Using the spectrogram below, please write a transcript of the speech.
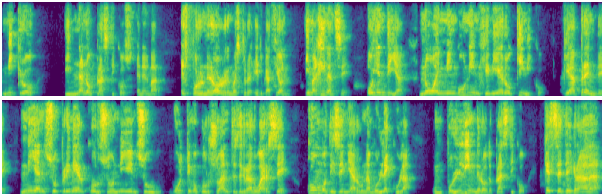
micro y nanoplásticos en el mar? Es por un error en nuestra educación. Imagínense, hoy en día no hay ningún ingeniero químico que aprende ni en su primer curso ni en su último curso antes de graduarse cómo diseñar una molécula, un polímero de plástico que se degrada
